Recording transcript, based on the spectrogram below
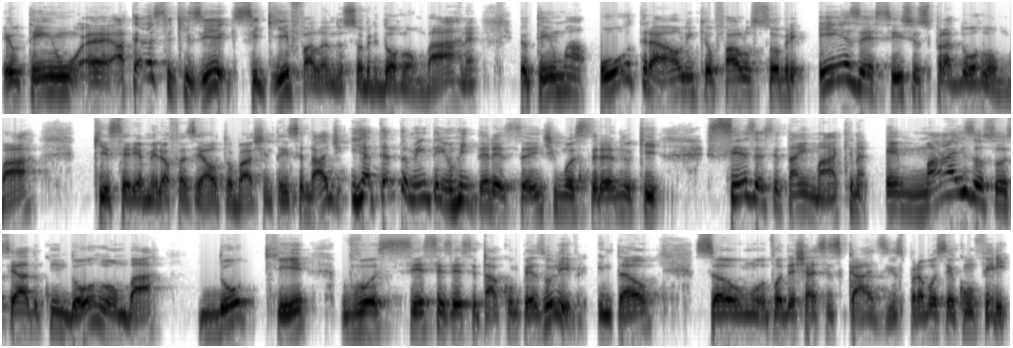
Eu tenho, é, até se quiser seguir falando sobre dor lombar, né? Eu tenho uma outra aula em que eu falo sobre exercícios para dor lombar, que seria melhor fazer alta ou baixa intensidade, e até também tem um interessante mostrando que se exercitar em máquina é mais associado com dor lombar do que você se exercitar com peso livre. Então, são, vou deixar esses cardzinhos para você conferir.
